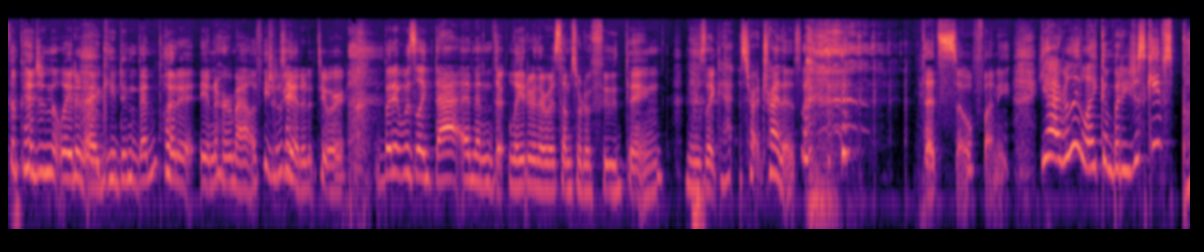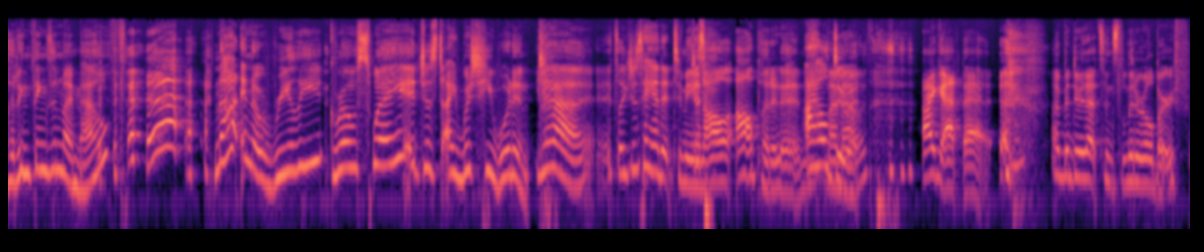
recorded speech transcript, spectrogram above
The pigeon that laid an egg, he didn't then put it in her mouth. He just handed it to her. But it was like that, and then th- later there was some sort of food thing. And he was like, try, try this. That's so funny. Yeah, I really like him, but he just keeps putting things in my mouth. Not in a really gross way. It just I wish he wouldn't. Yeah, it's like just hand it to me and I'll I'll put it in. I'll do mouth. I got that. I've been doing that since literal birth.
